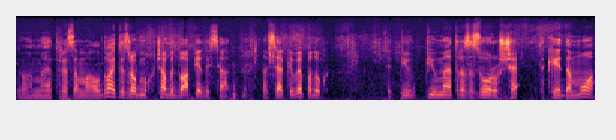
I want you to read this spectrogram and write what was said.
2 метри замало. Давайте зробимо хоча б 2,50. На всякий випадок. Це пів, пів метра зазору ще таки дамо.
